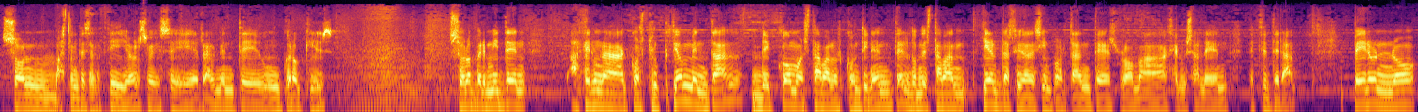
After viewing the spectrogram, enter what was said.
son bastante sencillos, es eh, realmente un croquis. Solo permiten hacer una construcción mental de cómo estaban los continentes, dónde estaban ciertas ciudades importantes, Roma, Jerusalén, etc. Pero no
